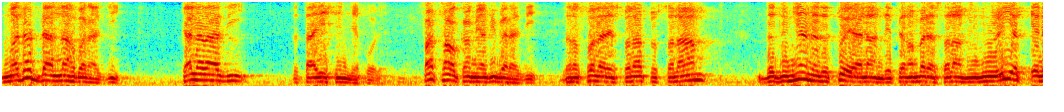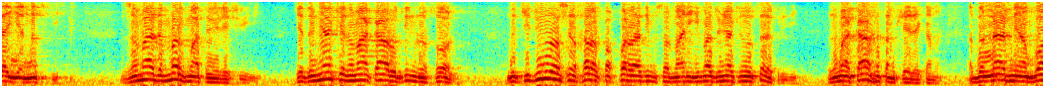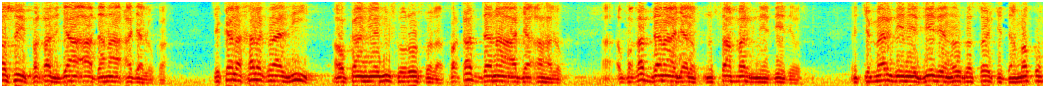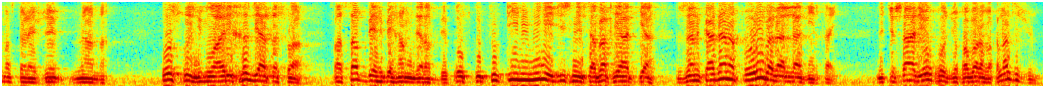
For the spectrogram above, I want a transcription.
مدد دا اللہ برازی. کل راضی تو تاریخ ان نے کھولے فتح و کامیابی برازی. رسول علیہ السلام والسلام دا دنیا نہ تو اعلان دے. پیغمبر السلام نوریت الی نفسی. زما د مرگ ماته ویلې شي چې دنیا کې زما کار او دین رسول. نو چې دین رسول خلق په خبر راځي مسلمانی کی ما دنیا کې نو سره پریدي زما کار ختم شي دی کنه عبد الله ابن عباس فقط جاء دنا اجلک چې کله خلق راځي او کامیابی شروع شولا. فقط دنا اجا اهلک. فقط دنا اجلک نو مرگ نه دی دی چې مرگ دی نه دی دی نو تاسو چې دمکو مستړی شي نه نه اوس خو ذمہواری خزیاته شو فسبح بحمد ربک. اس کو چھٹی میں ملی جس نے سبق یاد کیا. زن کا پوری بد اللہ دین خائی نہ چسا جو خود جو خبر بخلا سے سن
